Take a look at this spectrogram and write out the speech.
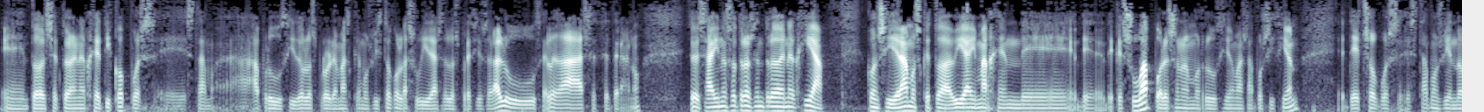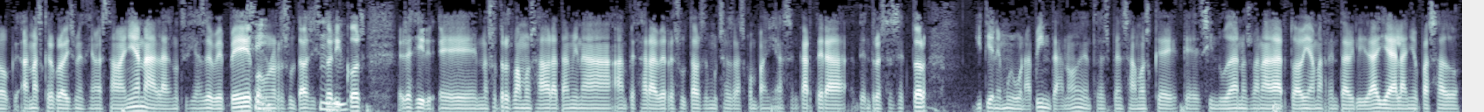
en todo el sector energético pues eh, está, ha producido los problemas que hemos visto con las subidas de los precios de la luz, el gas, etcétera, ¿no? Entonces ahí nosotros dentro de energía consideramos que todavía hay margen de, que suba, por eso no hemos reducido más la posición. De hecho, pues estamos viendo, además creo que lo habéis mencionado esta mañana, las noticias de BP con unos resultados históricos. Es decir, eh, nosotros vamos ahora también a, empezar a ver resultados de muchas de las compañías en cartera dentro de este sector y tiene muy buena pinta, ¿no? Entonces pensamos que, sin duda nos van a dar todavía más rentabilidad. Ya el año pasado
